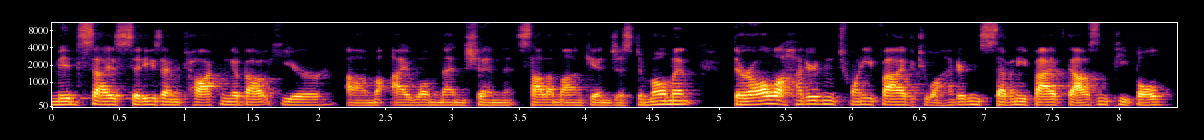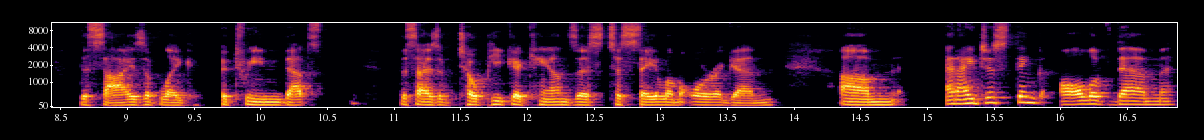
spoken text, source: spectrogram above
mid-sized cities i'm talking about here um, i will mention salamanca in just a moment. They're all 125 to 175000 people the size of like between that's the size of topeka kansas to salem oregon. Um, and I just think all of them,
